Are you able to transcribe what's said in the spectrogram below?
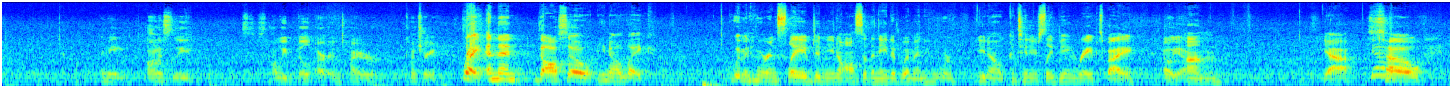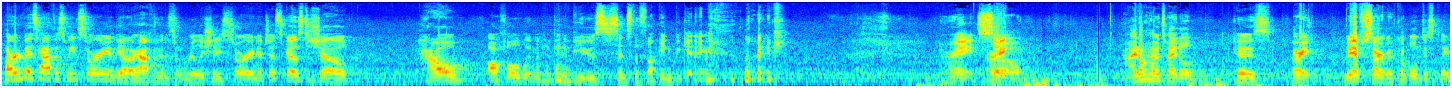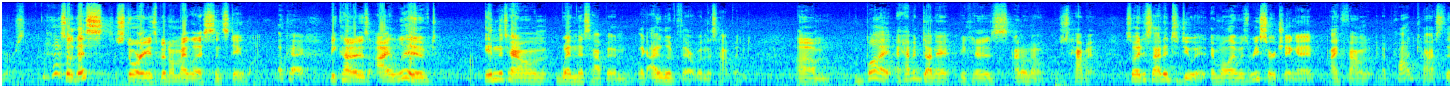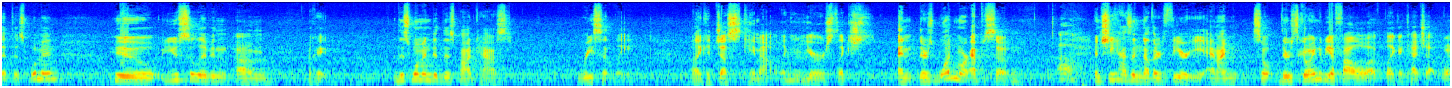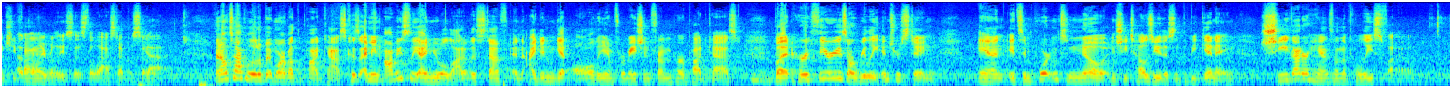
I mean, honestly, this is how we built our entire country. Right, and then the also, you know, like women who were enslaved, and you know, also the Native women who were, you know, continuously being raped by, Oh yeah. um, yeah. Yeah. So part of it's half a sweet story, and the other half of it is a really shitty story, and it just goes to show how awful women have been abused since the fucking beginning. like, all right. So I don't have a title because all right, we have to start with a couple of disclaimers. so this story has been on my list since day one. okay, because I lived in the town when this happened. Like I lived there when this happened. Um, but I haven't done it because I don't know, I just haven't. So I decided to do it. And while I was researching it, I found a podcast that this woman who used to live in, um, okay, this woman did this podcast recently. Like it just came out, like years, like, and there's one more episode oh, and she has another theory and i'm so there's going to be a follow-up like a catch-up when she Okay. finally releases the last episode yeah, and i'll talk a little bit more about the podcast because i mean obviously i knew a lot of this stuff and i didn't get all the information from her podcast mm-hmm. but her theories are really interesting and it's important to note and she tells you this at the beginning she got her hands on the police file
